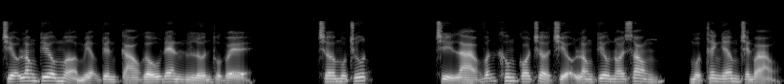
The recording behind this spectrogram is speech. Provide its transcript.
Triệu Long tiêu mở miệng tuyên cáo gấu đen lớn thuộc về. Chờ một chút. Chỉ là vẫn không có chờ Triệu Long tiêu nói xong, một thanh âm chen vào.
